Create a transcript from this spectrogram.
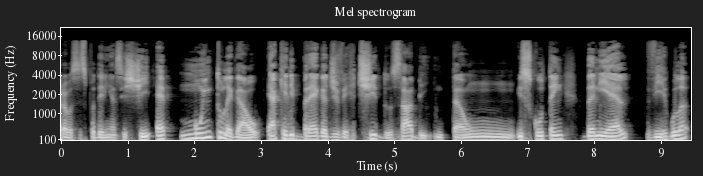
para vocês poderem assistir. É muito legal. É aquele brega divertido, sabe? Então escutem Daniel vírgula,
